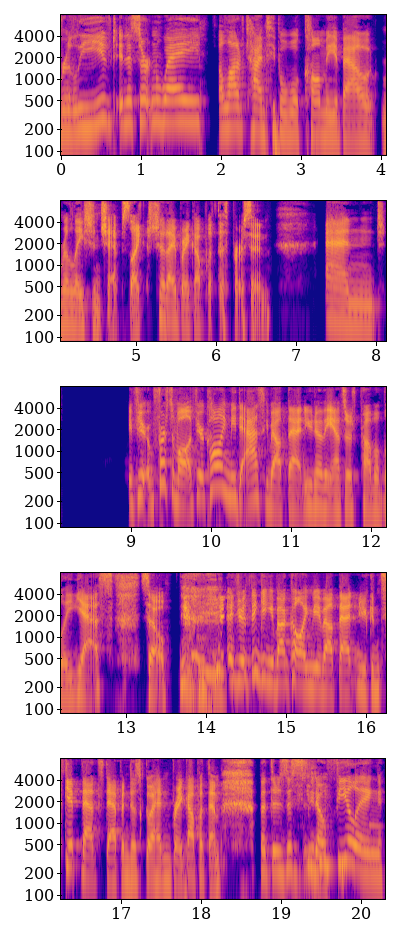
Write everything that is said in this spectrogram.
relieved in a certain way. A lot of times people will call me about relationships, like, should I break up with this person? And if you're, first of all, if you're calling me to ask about that, you know the answer is probably yes. So mm-hmm. if you're thinking about calling me about that, you can skip that step and just go ahead and break up with them. But there's this, you know, feeling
